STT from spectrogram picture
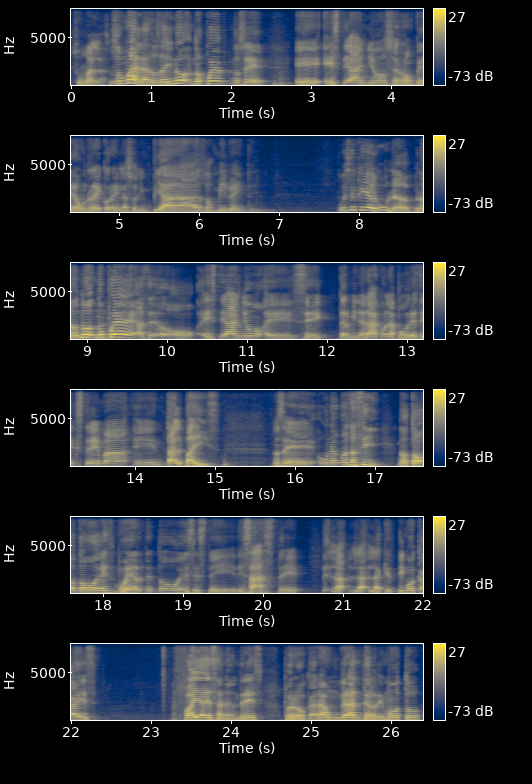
Son malas, ¿no? son malas. O sea, y no, no puede. No sé. Eh, este año se romperá un récord en las Olimpiadas 2020. Puede ser que haya alguna, pero... No, no, no puede hacer, o, o este año eh, se terminará con la pobreza extrema en tal país. No sé, una cosa así. No, todo, todo es muerte, todo es este desastre. La, la, la que tengo acá es falla de San Andrés provocará un gran terremoto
